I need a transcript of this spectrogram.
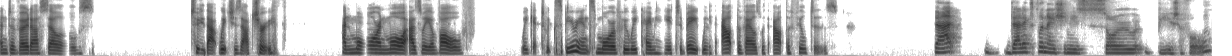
and devote ourselves to that which is our truth. And more and more as we evolve, we get to experience more of who we came here to be without the veils, without the filters. That that explanation is so beautiful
